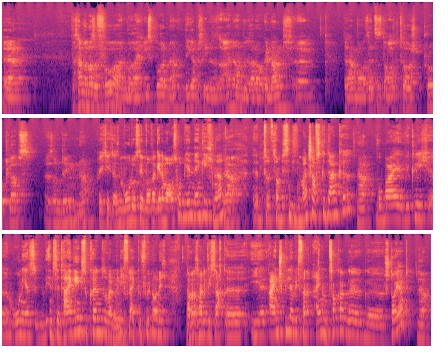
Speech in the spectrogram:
Ähm, was haben wir noch so vor im Bereich E-Sport? Ne? Ligabetrieb ist das eine, haben wir gerade auch genannt. Ähm, da haben wir uns letztens noch ausgetauscht. Pro Clubs ist so ein Ding. Ne? Richtig, das ist ein Modus, den wollen wir gerne mal ausprobieren, denke ich. Ne? Ja. Äh, trifft so ein bisschen diesen Mannschaftsgedanke, ja. wobei wirklich, ähm, ohne jetzt ins Detail gehen zu können, soweit mhm. bin ich vielleicht gefühlt noch nicht, aber dass man wirklich sagt, äh, ein Spieler wird von einem Zocker ge gesteuert ja.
